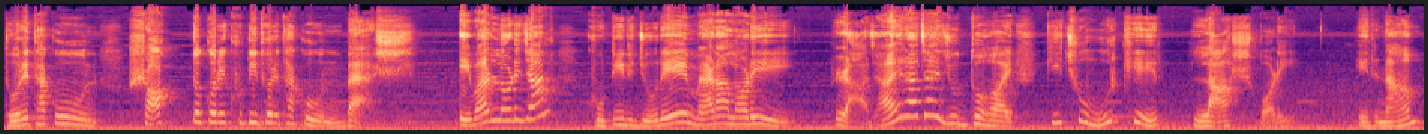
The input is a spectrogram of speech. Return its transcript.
ধরে থাকুন, শক্ত করে খুঁটি ধরে থাকুন, ব্যাস। এবার লড়ে যান, খুঁটির জোরে মেড়া লড়ে। রাজায় রাজায় যুদ্ধ হয়, কিছু মূর্খের লাশ পড়ে। এর নাম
